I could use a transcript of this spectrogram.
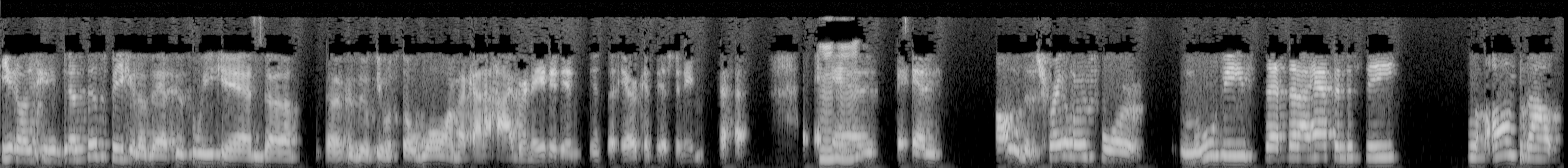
You know, just speaking of that this weekend, uh, because uh, it, it was so warm, I kind of hibernated in, in the air conditioning. mm-hmm. And and all of the trailers for movies that that I happened to see were all about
